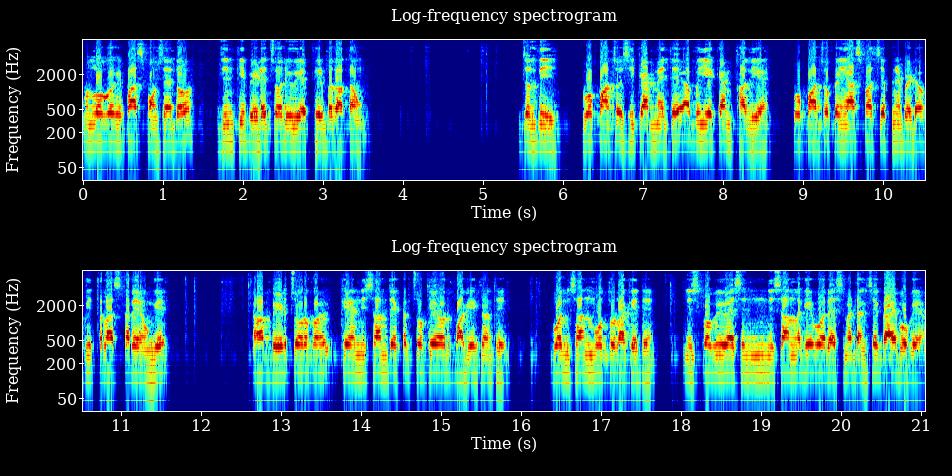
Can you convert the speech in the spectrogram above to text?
उन लोगों के पास पहुँचे दो, जिनकी भेड़े चोरी हुई है, फिर बताता हूँ। जल्दी, वो पाँचों इसी कैंप में थे, अब ये कैंप खाली है। वो पाँचों कहीं आसपास से अपने भेड़ों की तलाश करे होंगे। आप भेड़ चोर के निशान देखकर चौके और भागे क्यों थे? वो निशान मोतोड़ा के थे। जिसको भी वैसे निशान लगे, वो रेशमे ढंग से गायब हो गया।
